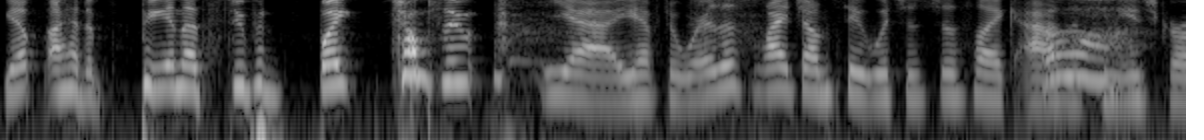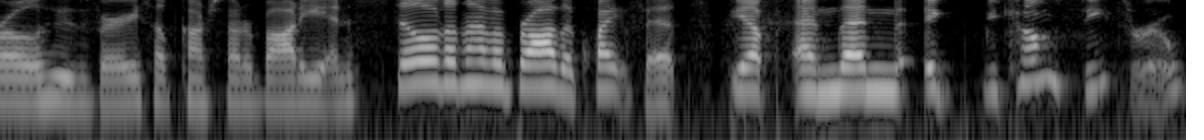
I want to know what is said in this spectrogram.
Yep, I had to be in that stupid white jumpsuit. Yeah, you have to wear this white jumpsuit, which is just like as a teenage girl who's very self conscious about her body and still doesn't have a bra that quite fits. yep, and then it becomes see through.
